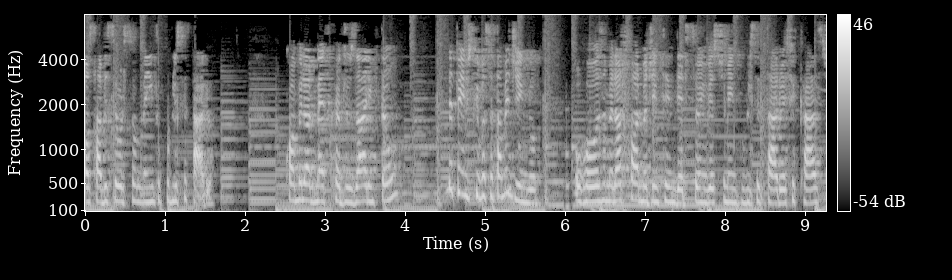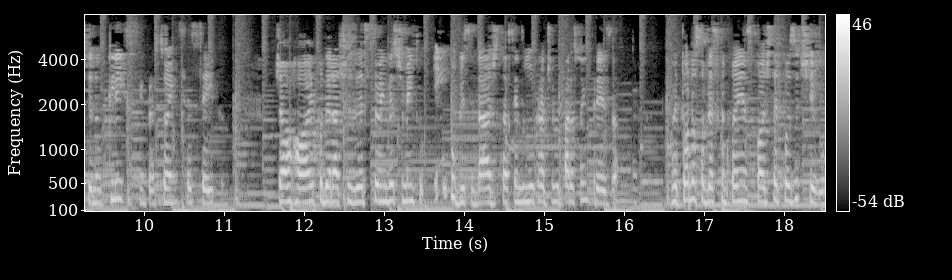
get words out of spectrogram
só sabe seu orçamento publicitário. Qual a melhor métrica de usar, então? Depende do que você está medindo. O ROAS é a melhor forma de entender se seu investimento publicitário eficaz, gerando cliques, impressões, receita. Já o ROI poderá dizer se seu investimento em publicidade está sendo lucrativo para sua empresa. O retorno sobre as campanhas pode ser positivo,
